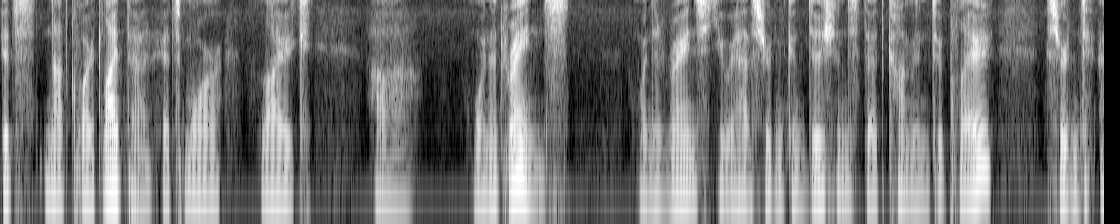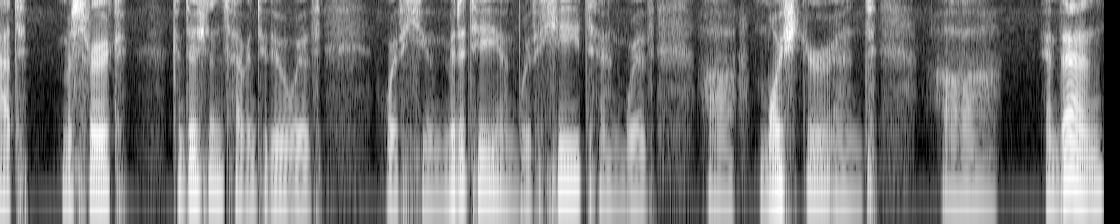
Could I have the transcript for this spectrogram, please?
it's not quite like that. It's more like uh, when it rains. When it rains, you have certain conditions that come into play, certain atmospheric conditions having to do with with humidity and with heat and with uh, moisture and uh, and then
